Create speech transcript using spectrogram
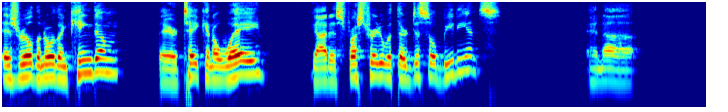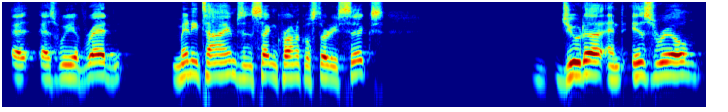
Israel, the northern kingdom, they are taken away. God is frustrated with their disobedience. And uh, as we have read many times in Second Chronicles 36, Judah and Israel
